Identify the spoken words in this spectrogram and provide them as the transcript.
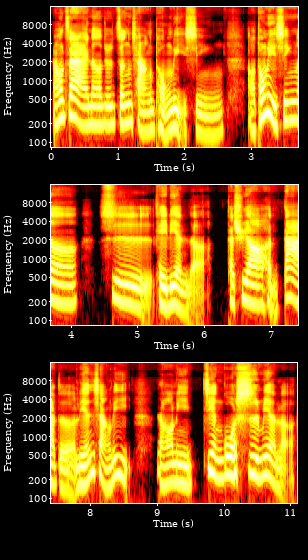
然后再来呢，就是增强同理心啊。同理心呢是可以练的，它需要很大的联想力。然后你见过世面了，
